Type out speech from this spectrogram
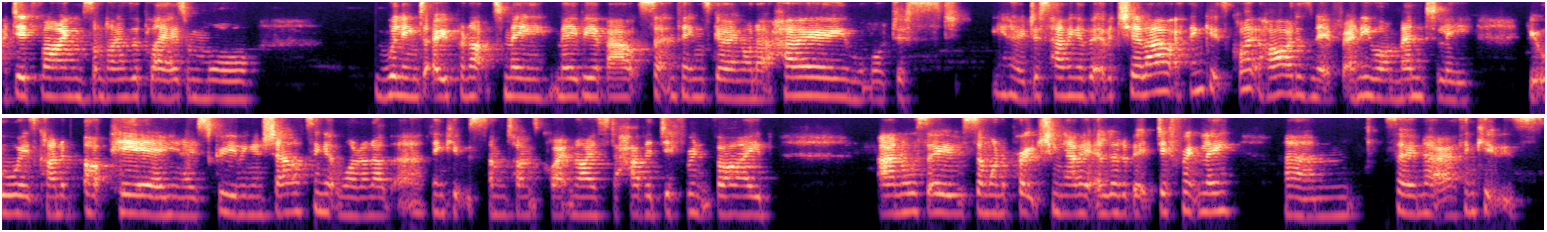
I did find sometimes the players were more willing to open up to me, maybe about certain things going on at home or just, you know, just having a bit of a chill out. I think it's quite hard, isn't it, for anyone mentally? You're always kind of up here, you know, screaming and shouting at one another. I think it was sometimes quite nice to have a different vibe and also someone approaching at it a little bit differently. Um, so no, I think it was,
